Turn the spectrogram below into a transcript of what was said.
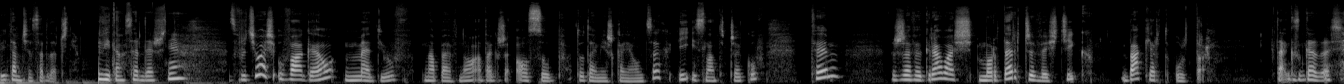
Witam cię serdecznie. Witam serdecznie. Zwróciłaś uwagę mediów na pewno, a także osób tutaj mieszkających i Islandczyków tym, że wygrałaś morderczy wyścig Backyard Ultra. Tak, zgadza się.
